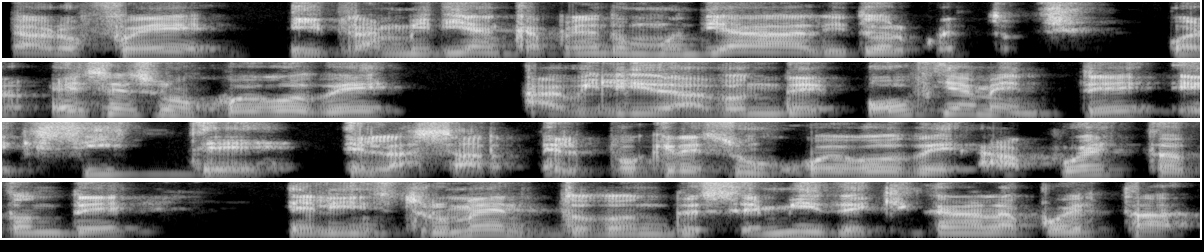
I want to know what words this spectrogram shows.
Claro, fue y transmitían campeonato mundial y todo el cuento. Bueno, ese es un juego de habilidad donde obviamente existe el azar. El póker es un juego de apuestas donde el instrumento donde se mide quién gana la apuesta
